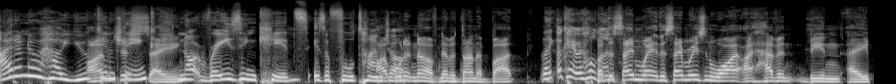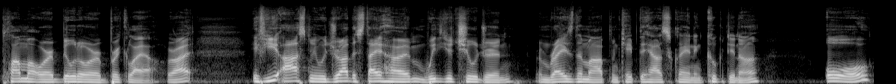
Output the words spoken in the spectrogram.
I don't know how you I'm can think saying- not raising kids is a full time job. I wouldn't know. I've never done it, but Like okay, wait, hold but on. the same way, the same reason why I haven't been a plumber or a builder or a bricklayer, right? If you ask me, would you rather stay home with your children and raise them up and keep the house clean and cook dinner, or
